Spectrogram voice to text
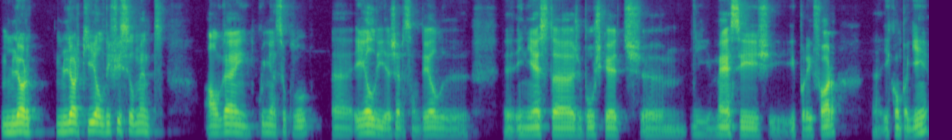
melhor, melhor que ele, dificilmente alguém conhece o clube. Uh, ele e a geração dele, uh, Iniesta, Busquets uh, e Messi e, e, por aí fora, e companhia.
